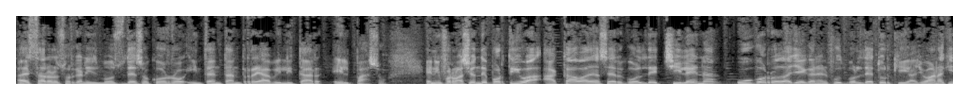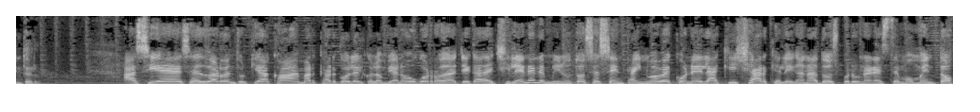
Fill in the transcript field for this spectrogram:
A esta hora los organismos de socorro intentan rehabilitar el paso. En información deportiva, acaba de hacer gol de chilena Hugo Rodallega en el fútbol de Turquía. Joana Quintero. Así es, Eduardo, en Turquía acaba de marcar gol el colombiano Hugo Rodallega de Chilena en el minuto 69 con el Akishar, que le gana 2 por 1 en este momento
